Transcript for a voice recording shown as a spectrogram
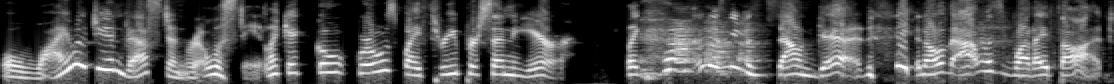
well, why would you invest in real estate? Like it go, grows by 3% a year. Like that doesn't even sound good. you know, that was what I thought.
